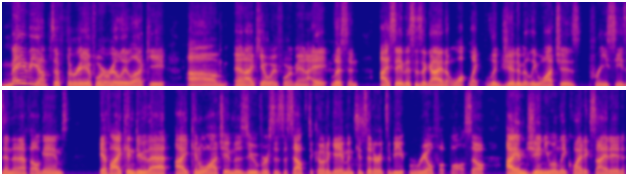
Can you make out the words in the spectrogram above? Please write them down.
maybe up to three if we're really lucky. Um, and I can't wait for it, man. Hey, listen, I say this as a guy that wa- like legitimately watches preseason NFL games if I can do that, I can watch a Mizzou versus the South Dakota game and consider it to be real football. So I am genuinely quite excited.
